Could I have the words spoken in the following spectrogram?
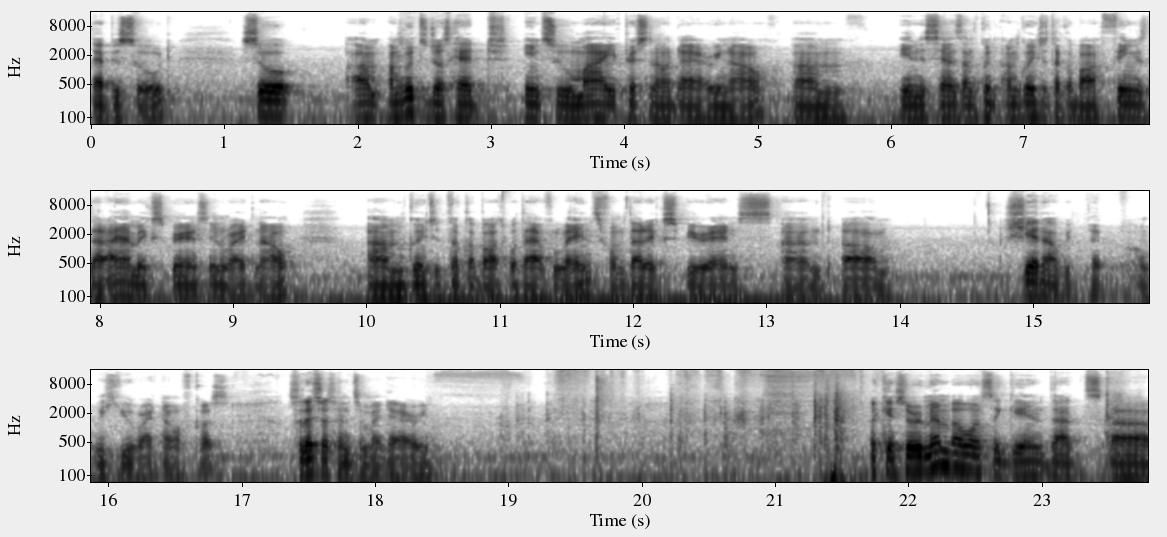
episode. So, um, I'm going to just head into my personal diary now. Um, in the sense, I'm going, I'm going to talk about things that I am experiencing right now. I'm going to talk about what I've learned from that experience and um, share that with uh, with you right now, of course. So let's just into my diary. Okay, so remember once again that uh,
